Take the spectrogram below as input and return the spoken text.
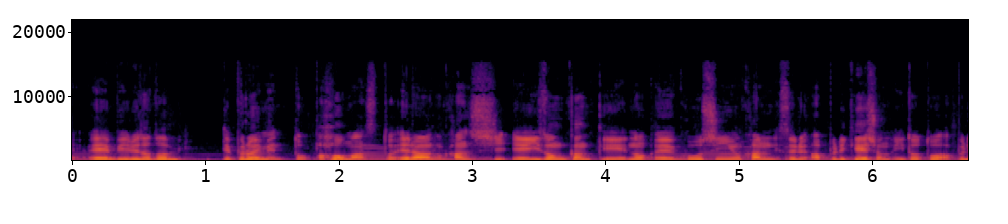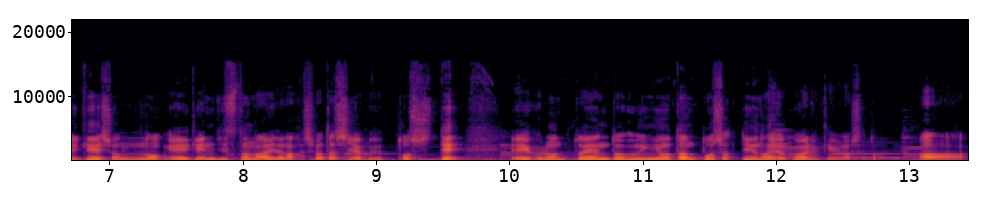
いえー、ビルドとデプロイメント、パフォーマンスとエラーの監視、え、依存関係の、え、更新を管理するアプリケーションの意図とアプリケーションの、え、現実との間の橋渡し役として、えフロントエンド運用担当者っていうのは役割を決めましたと。あ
